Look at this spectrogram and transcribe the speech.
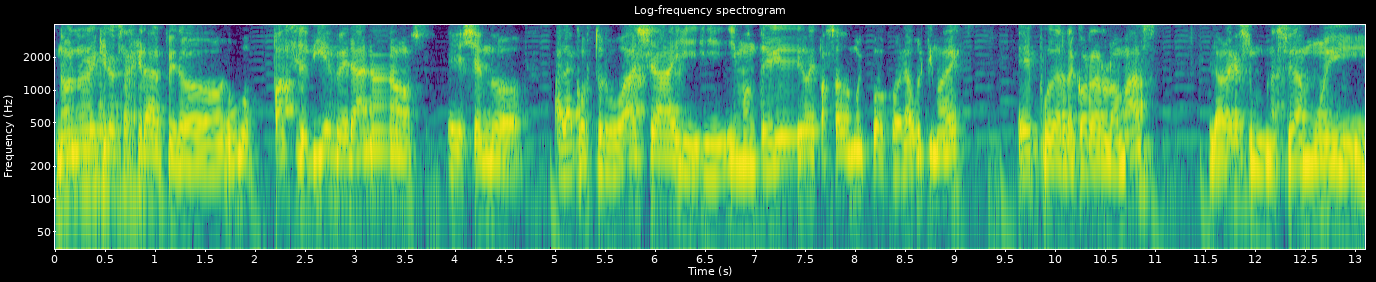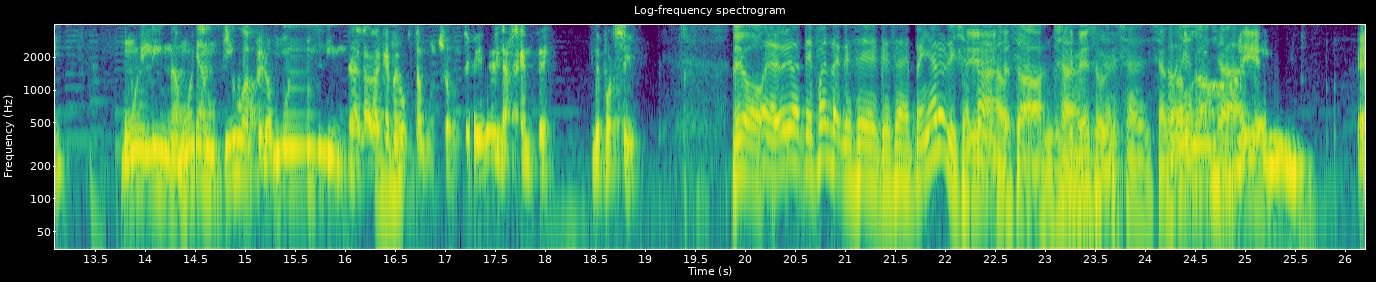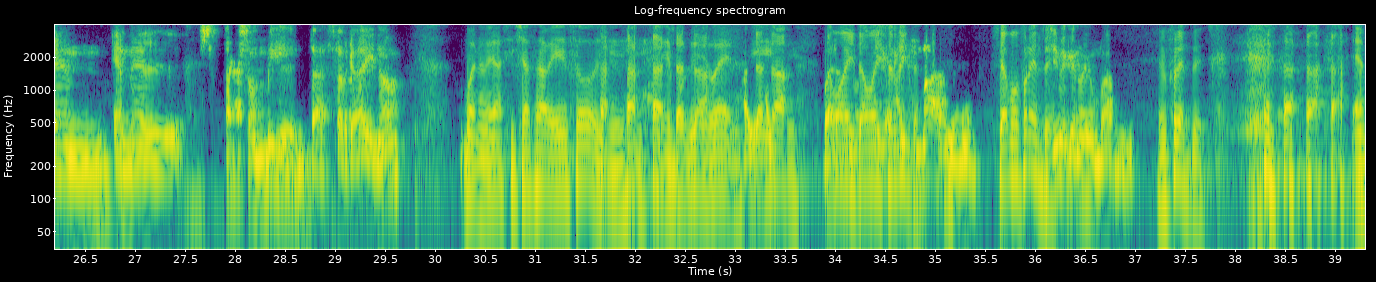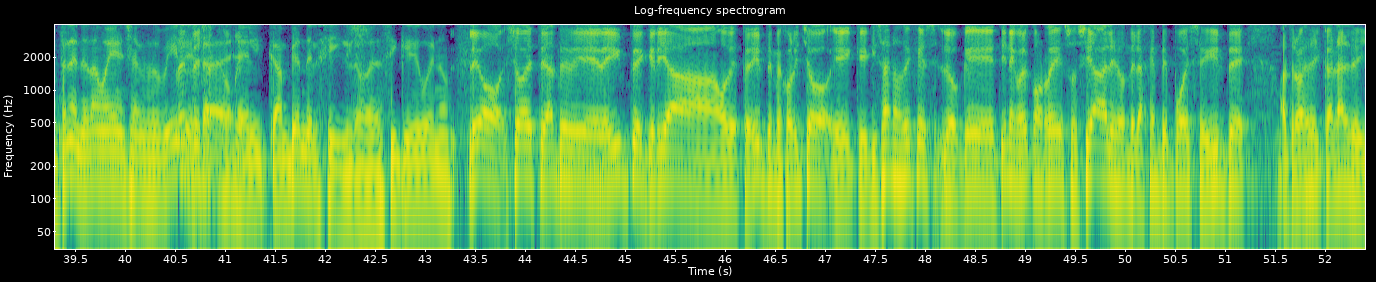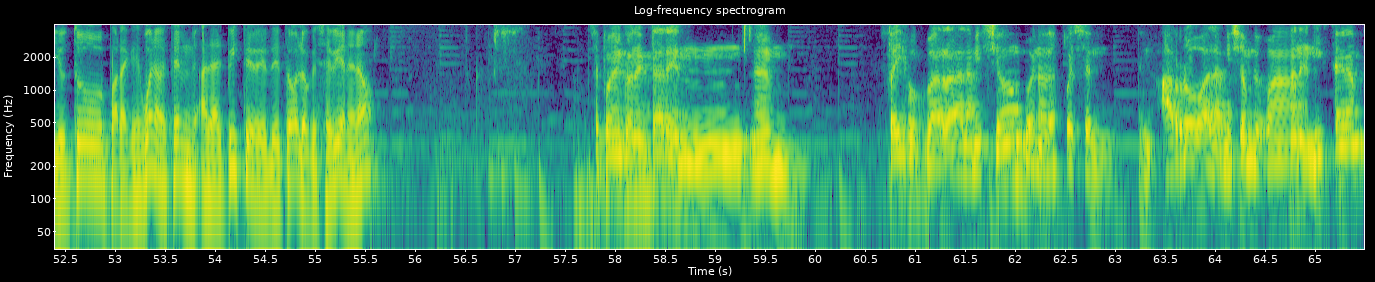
no, no les quiero exagerar, pero hubo fácil 10 veranos eh, yendo a la costa uruguaya y, y- y Montevideo he pasado muy poco. La última vez eh, pude recorrerlo más. La verdad que es una ciudad muy, muy linda, muy antigua, pero muy linda. La verdad que me gusta mucho Montevideo y la gente de por sí. Leo, Bueno, Leo, te falta que se que seas de Peñarol y ya Sí, está. ya o sea, está. Decime eso Ya, que ya- ya cerramos. con eso ya. Ahí en, en, en el Jacksonville, está cerca de ahí, ¿no? Bueno, mirá, si ya sabe eso, eh, eh, Ya porque, está, bueno, sí, está. sí. Estamos ahí, estamos ahí cerquita. Seamos enfrente. Decime que no hay un barrio. Enfrente. Enfrente, estamos ahí en Jacksonville, Frente a está Jacksonville. el campeón del siglo, así que bueno. Leo, yo este antes de, de irte quería, o despedirte, mejor dicho, eh, que quizás nos dejes lo que tiene que ver con redes sociales, donde la gente puede seguirte a través del canal de YouTube, para que, bueno, estén al alpiste de, de todo lo que se viene, ¿no? Se pueden conectar en, en Facebook barra La Misión, bueno, después en, en arroba La Misión Blues Band en Instagram.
